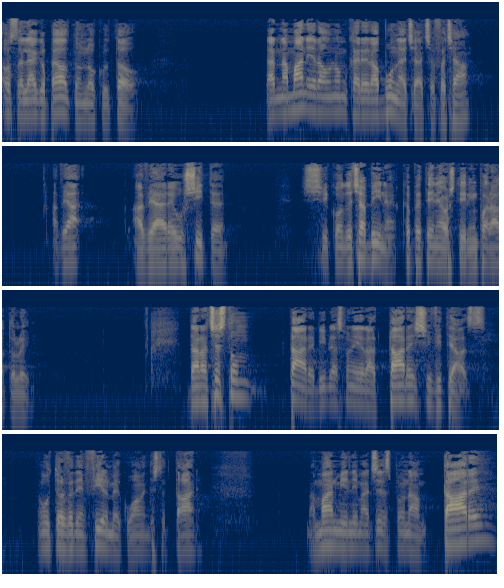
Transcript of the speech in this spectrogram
o să leagă pe altul în locul tău. Dar Naman era un om care era bun la ceea ce făcea, avea, avea reușite și conducea bine căpetenia oștirii împăratului. Dar acest om tare, Biblia spune, era tare și viteaz. De multe ori vedem filme cu oameni de tari. Naman mi-l imaginez, spuneam, tare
